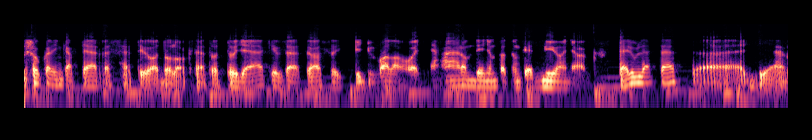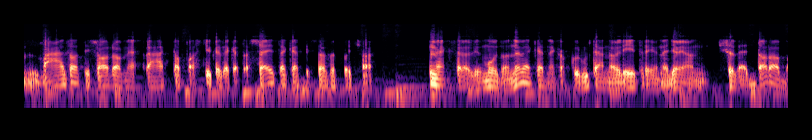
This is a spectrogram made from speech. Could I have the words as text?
sokkal inkább tervezhető a dolog. Tehát ott ugye elképzelhető az, hogy így valahogy 3D nyomtatunk egy műanyag területet, egy ilyen vázat, és arra rátapasztjuk ezeket a sejteket, és azok, hogyha megfelelő módon növekednek, akkor utána létrejön egy olyan szövet darab,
